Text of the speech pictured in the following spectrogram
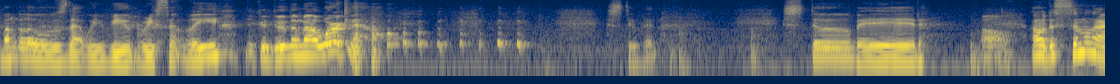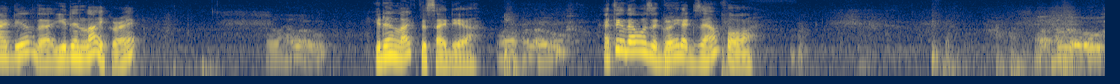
bungalows that we viewed recently. you can do them at work now. Stupid. Stupid. Oh, Oh, this similar idea that you didn't like, right? well, hello. You didn't like this idea. Well, hello. I think that was a great example. Well, hello.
